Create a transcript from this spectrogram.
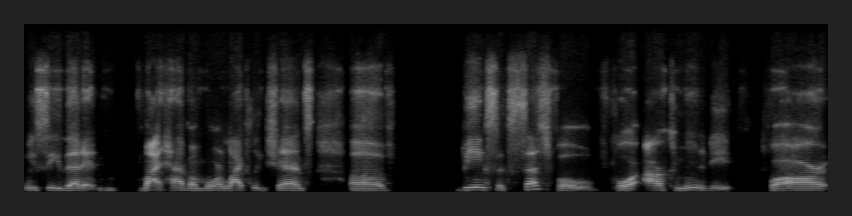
we see that it might have a more likely chance of being successful for our community, for our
